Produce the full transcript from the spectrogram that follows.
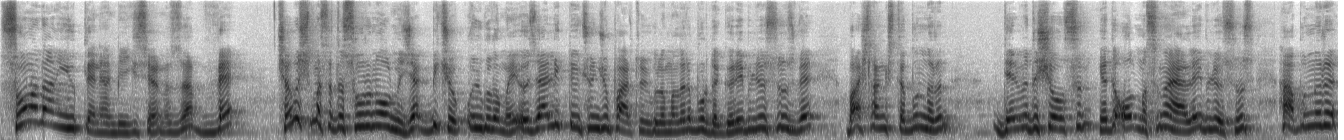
sonradan yüklenen bilgisayarınıza ve çalışmasa da sorun olmayacak birçok uygulamayı özellikle 3. parti uygulamaları burada görebiliyorsunuz ve başlangıçta bunların devre dışı olsun ya da olmasını ayarlayabiliyorsunuz. Ha bunları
